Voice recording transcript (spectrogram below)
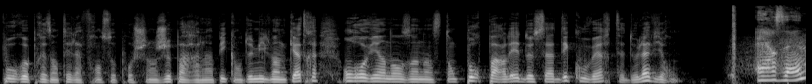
pour représenter la France au prochain Jeux paralympiques en 2024. On revient dans un instant pour parler de sa découverte de l'aviron. Herzen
